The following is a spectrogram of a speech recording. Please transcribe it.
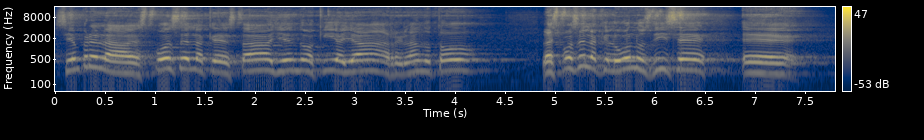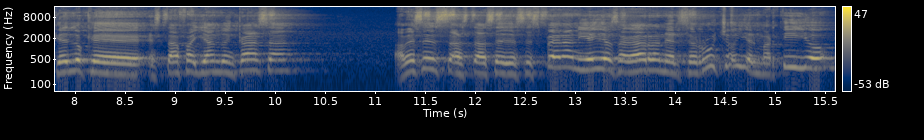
siempre la esposa es la que está yendo aquí y allá arreglando todo. La esposa es la que luego nos dice qué es lo que está fallando en casa. A veces hasta se desesperan y ellas agarran el serrucho y el martillo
